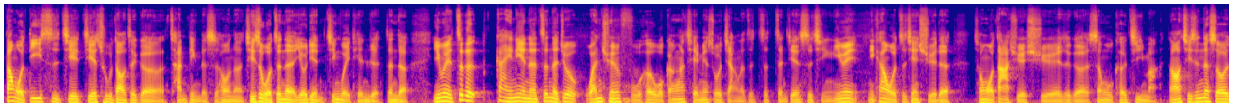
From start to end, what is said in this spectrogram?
当我第一次接接触到这个产品的时候呢，其实我真的有点惊为天人，真的，因为这个概念呢，真的就完全符合我刚刚前面所讲的这这整件事情。因为你看我之前学的，从我大学学这个生物科技嘛，然后其实那时候。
